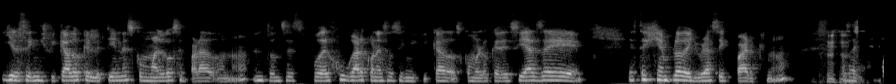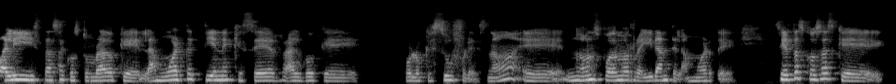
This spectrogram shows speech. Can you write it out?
y el significado que le tienes como algo separado, ¿no? Entonces, poder jugar con esos significados, como lo que decías de este ejemplo de Jurassic Park, ¿no? O sea, igual y estás acostumbrado que la muerte tiene que ser algo que, por lo que sufres, ¿no? Eh, no nos podemos reír ante la muerte. Ciertas cosas que,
